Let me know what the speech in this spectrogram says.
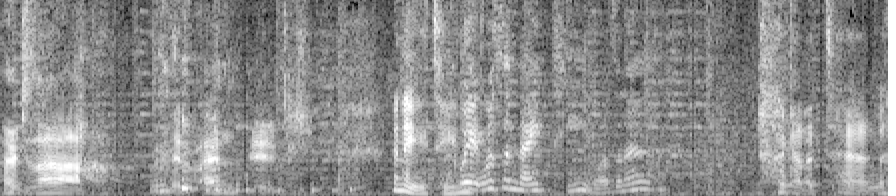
Huzzah! With advantage. An 18. wait, it was a nineteen, wasn't it? I got a 10.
